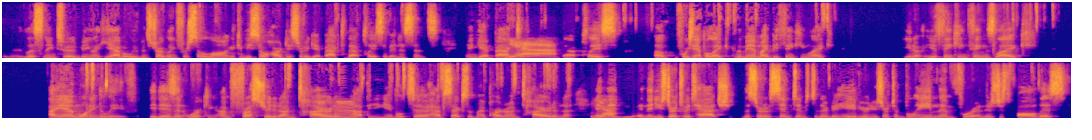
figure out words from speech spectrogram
listening to it and being like, "Yeah, but we've been struggling for so long." It can be so hard to sort of get back to that place of innocence and get back yeah. to that, that place of, for example, like the man might be thinking like you know you're thinking things like i am wanting to leave it isn't working i'm frustrated i'm tired mm-hmm. of not being able to have sex with my partner i'm tired of not and yeah. then you, and then you start to attach the sort of symptoms to their behavior and you start to blame them for it and there's just all this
